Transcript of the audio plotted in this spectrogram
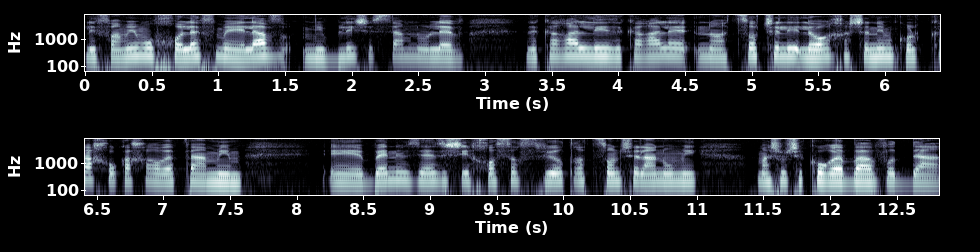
לפעמים הוא חולף מאליו מבלי ששמנו לב. זה קרה לי, זה קרה לנועצות שלי לאורך השנים כל כך כל כך הרבה פעמים. אה, בין אם זה איזושהי חוסר שביעות רצון שלנו ממשהו שקורה בעבודה,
